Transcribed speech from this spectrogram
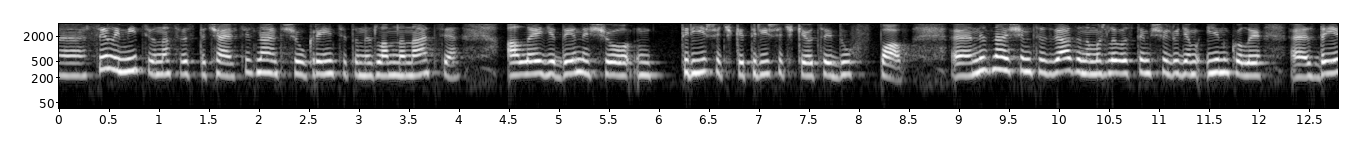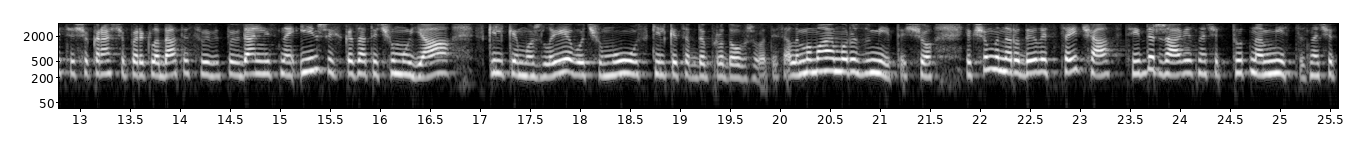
Е, Сили міці у нас вистачає. Всі знають, що українці то незламна нація, але єдине, що трішечки, трішечки оцей дух впав. Е, Не знаю, з чим це зв'язано. Можливо, з тим, що людям інколи е, здається, що краще перекладати свою відповідальність на інших і казати, чому я, скільки можливо, чому, скільки це буде продовжуватись. Але ми маємо розуміти, що якщо ми народились в цей час, в цій державі, значить тут нам місце. Значить,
